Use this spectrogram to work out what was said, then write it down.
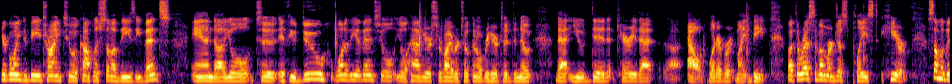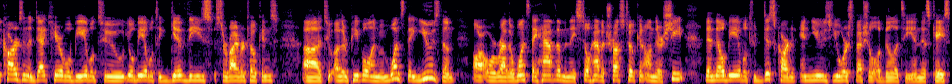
you're going to be trying to accomplish some of these events. And uh, you'll to if you do one of the events, you'll you'll have your survivor token over here to denote that you did carry that uh, out, whatever it might be. But the rest of them are just placed here. Some of the cards in the deck here will be able to you'll be able to give these survivor tokens uh, to other people, and once they use them, or, or rather rather once they have them and they still have a trust token on their sheet, then they'll be able to discard it and use your special ability. In this case,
